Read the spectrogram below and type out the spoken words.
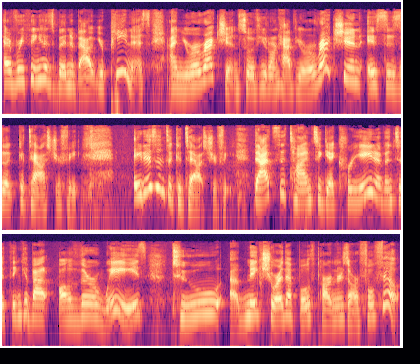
Everything has been about your penis and your erection. So if you don't have your erection, this is a catastrophe it isn't a catastrophe. That's the time to get creative and to think about other ways to uh, make sure that both partners are fulfilled.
